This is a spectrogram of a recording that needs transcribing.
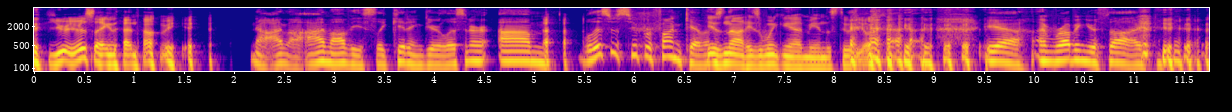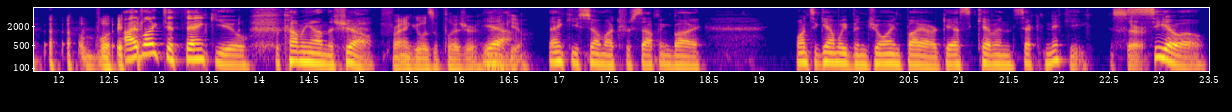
you you're saying that, not me. No, I'm I'm obviously kidding, dear listener. Um, well, this was super fun, Kevin. He's not. He's winking at me in the studio. yeah, I'm rubbing your thigh. oh boy, I'd like to thank you for coming on the show. Frank, it was a pleasure. Yeah. Thank you. Thank you so much for stopping by. Once again, we've been joined by our guest, Kevin Sekniqi, Yes, sir. COO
